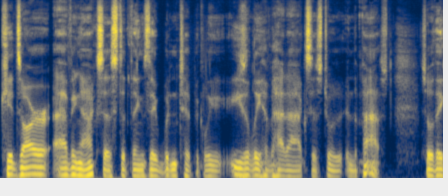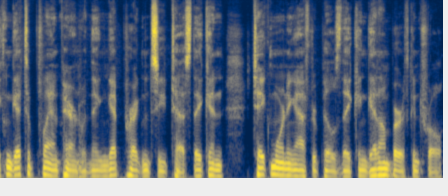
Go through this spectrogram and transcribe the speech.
kids are having access to things they wouldn't typically easily have had access to in the past. So they can get to planned parenthood they can get pregnancy tests they can take morning after pills they can get on birth control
